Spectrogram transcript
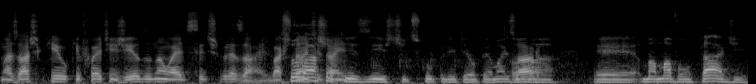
mas eu acho que o que foi atingido não é de se desprezar. É bastante o senhor acha que existe, desculpe lhe interromper, mais claro. uma, é, uma má vontade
